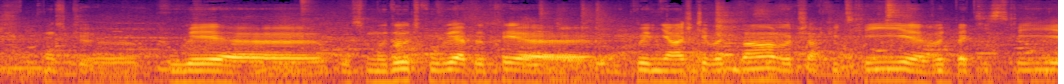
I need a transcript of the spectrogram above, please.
je pense que vous pouvez, euh, grosso modo, trouver à peu près, euh, vous pouvez venir acheter votre pain, votre charcuterie, euh, votre pâtisserie,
